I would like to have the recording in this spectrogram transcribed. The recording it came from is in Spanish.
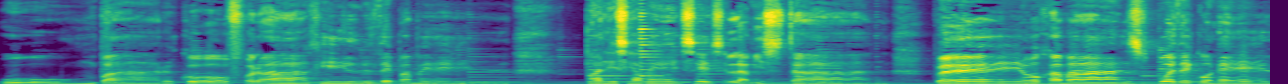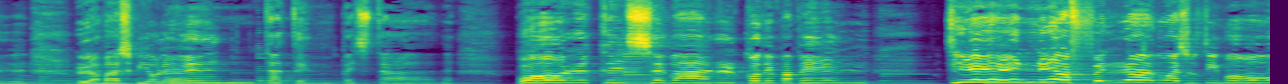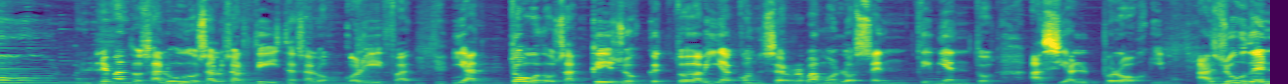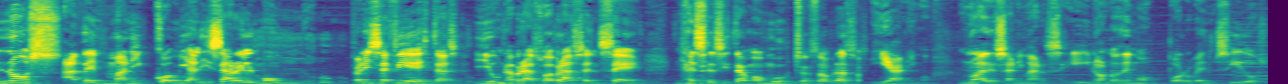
Un barco frágil de papel parece a veces la amistad, pero jamás puede con él la más violenta tempestad, porque ese barco de papel tiene aferrado a su timón Le mando saludos a los artistas, a los colifas y a todos aquellos que todavía conservamos los sentimientos hacia el prójimo. Ayúdenos a desmanicomializar el mundo. Felices fiestas y un abrazo, abrácense. Necesitamos muchos abrazos y ánimo. No a desanimarse y no nos demos por vencidos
